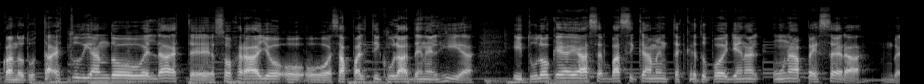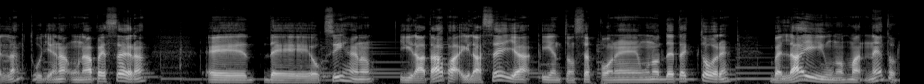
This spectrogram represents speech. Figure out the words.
Cuando tú estás estudiando, ¿verdad? Este, esos rayos o, esas partículas de energía, y tú lo que haces básicamente es que tú puedes llenar una pecera, ¿verdad? Tú llenas una pecera eh, de oxígeno y la tapa y la sella, y entonces pones unos detectores, ¿verdad? Y unos magnetos.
